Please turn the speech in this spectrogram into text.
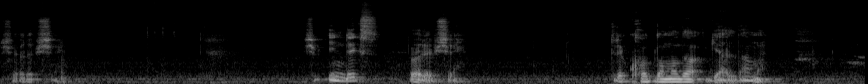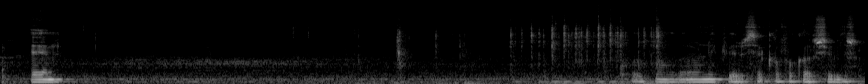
Şöyle bir şey. Şimdi indeks böyle bir şey. Direkt kodlamada geldi ama. Ee, kodlamadan örnek verirse kafa karışabilir.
